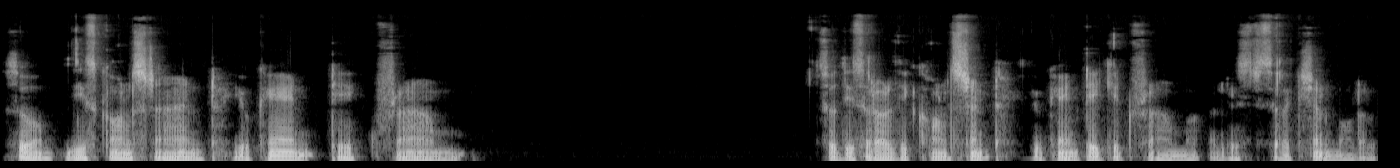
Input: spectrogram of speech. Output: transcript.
So this constant you can take from so these are all the constant. You can take it from list selection model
